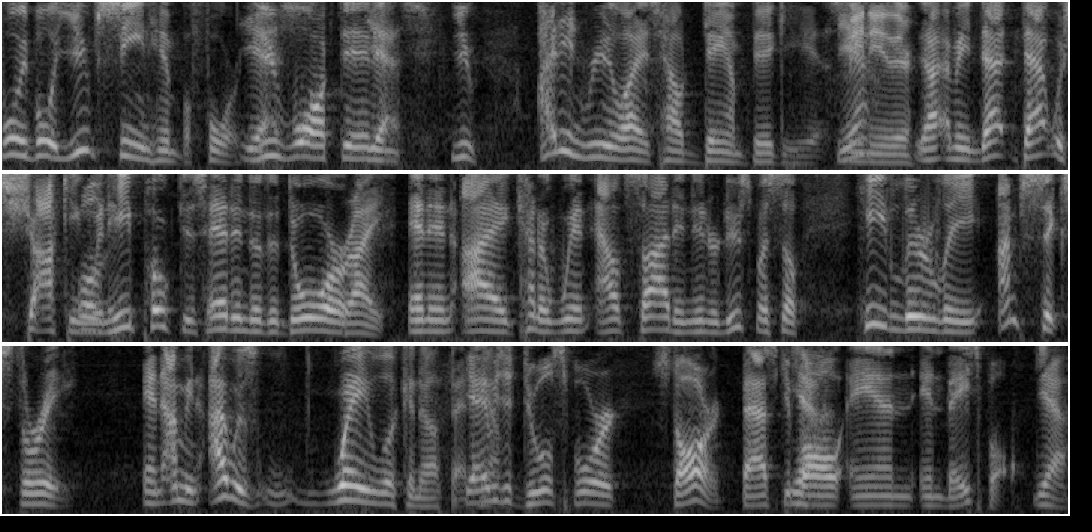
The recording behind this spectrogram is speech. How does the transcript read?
Wooly Bully, you've seen him before. Yes. You've walked in. and Yes. You I didn't realize how damn big he is. Yeah. Me neither. Yeah, I mean that that was shocking Well- when he poked his head into the door, Right. And then I kind of went outside and introduced myself. He literally, I'm six three, and I mean I was way looking up at Yeah, him. he was a dual sport star, basketball and in baseball. yeah,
